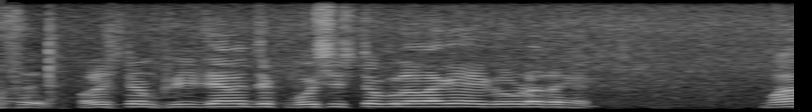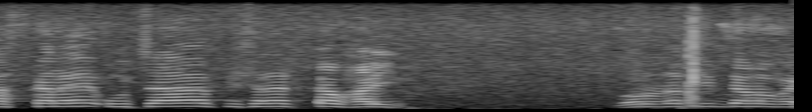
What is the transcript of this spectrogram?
আছে। হলিস্টাম ফ্রিজিয়ানের যে বৈশিষ্ট্যগুলো লাগে এই গরুটা দেখেন। মাঝখানে উঁচা পিছনেরটা ভারী। গরুটা চিনতে হবে,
